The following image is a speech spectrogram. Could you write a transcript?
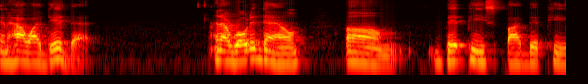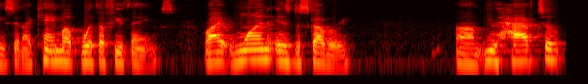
and how I did that. And I wrote it down um, bit piece by bit piece, and I came up with a few things, right? One is discovery. Um, you have to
